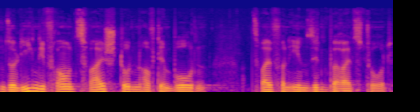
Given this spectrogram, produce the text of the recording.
Und so liegen die Frauen zwei Stunden auf dem Boden. Zwei von ihnen sind bereits tot.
